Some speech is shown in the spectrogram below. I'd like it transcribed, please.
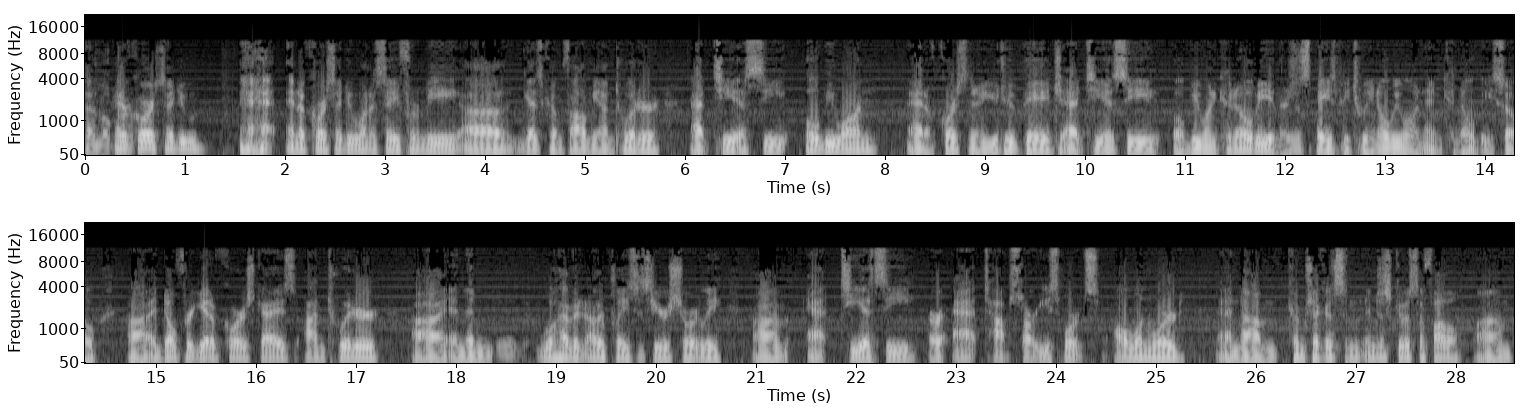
A And of course, I do. and of course, I do want to say for me, uh, you guys come follow me on Twitter at TSC Obi Wan, and of course, the new YouTube page at TSC Obi Wan Kenobi, and there's a space between Obi Wan and Kenobi. So, uh, and don't forget, of course, guys, on Twitter, uh, and then we'll have it in other places here shortly. Um, at TSC or at Top Star Esports, all one word, and um, come check us and, and just give us a follow. Um,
